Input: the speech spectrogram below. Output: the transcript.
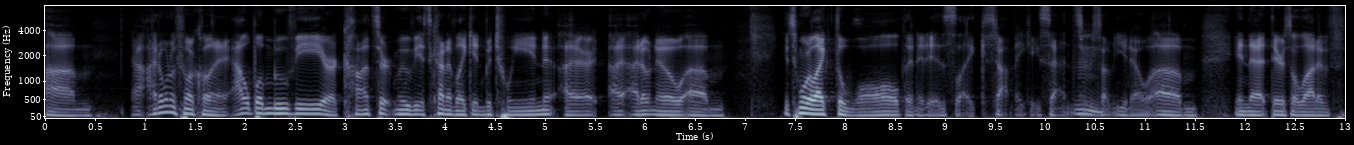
um I don't know if you want to call it an album movie or a concert movie. It's kind of like in between. I I, I don't know. Um, it's more like the wall than it is like stop making sense or something. You know, um, in that there's a lot of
